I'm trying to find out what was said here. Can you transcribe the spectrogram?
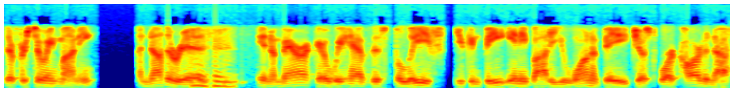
they're pursuing money. Another is mm-hmm. in America, we have this belief you can be anybody you want to be, just work hard enough.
